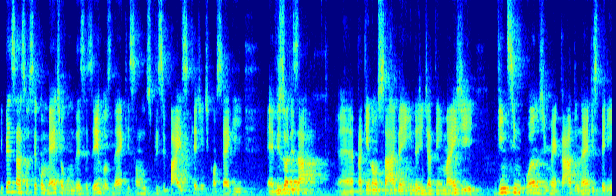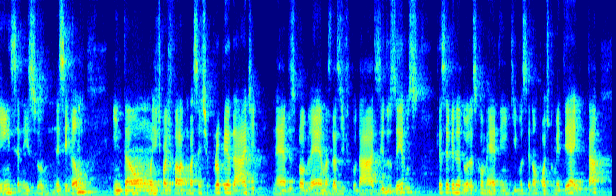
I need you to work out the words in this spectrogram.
e pensar se você comete algum desses erros, né, que são os principais que a gente consegue é, visualizar. É, Para quem não sabe ainda, a gente já tem mais de 25 anos de mercado, né, de experiência nisso, nesse ramo. Então, a gente pode falar com bastante propriedade, né, dos problemas, das dificuldades e dos erros que as revendedoras cometem e que você não pode cometer aí, tá?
